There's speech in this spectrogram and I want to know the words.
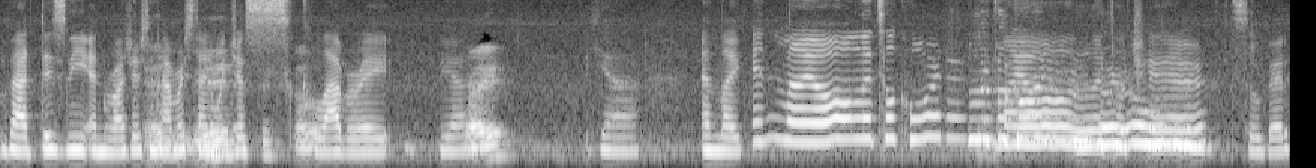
that Disney and Rodgers and, And Hammerstein would just collaborate. Yeah. Right. Yeah. And like in my own little corner, in Little my own little chair. own. It's so good.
